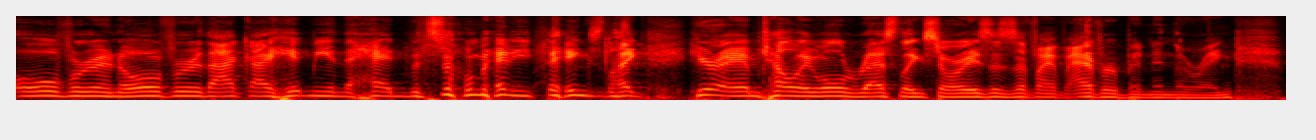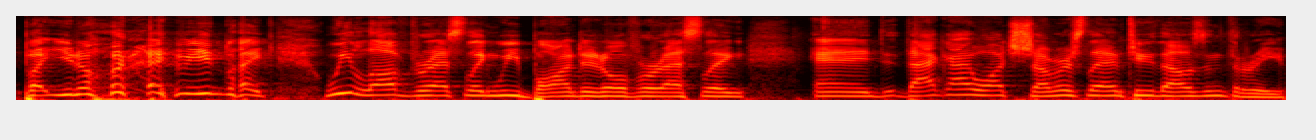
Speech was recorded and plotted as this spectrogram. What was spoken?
over and over. That guy hit me in the head with so many things. Like here I am telling old wrestling stories as if I've ever been in the ring. But you know what I mean? Like we loved wrestling. We bonded over wrestling. And that guy watched SummerSlam 2003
